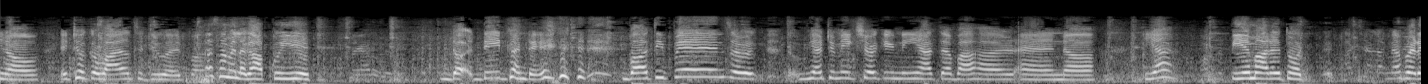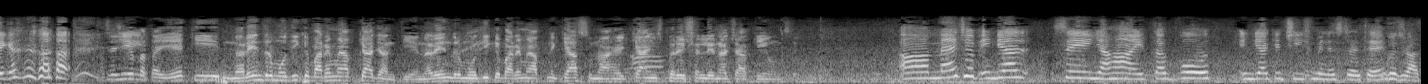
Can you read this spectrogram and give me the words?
you know it took a while to do it कितना समय लगा आपको ये? डेढ़ घंटे। बहुत ही pains we have to make sure कि नहीं आता बाहर एंड या पीएम आ रहे तो अच्छा लगना पड़ेगा। अच्छा, ये बताइए कि नरेंद्र मोदी के बारे में आप क्या जानती हैं? नरेंद्र मोदी के बारे में आपने क्या सुना है? क्या इंस्पिरेशन लेना चाहती हैं उनसे? आ, मैं जब इंडिया से यहाँ आई तब वो इंडिया के चीफ मिनिस्टर थे। गुजरात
